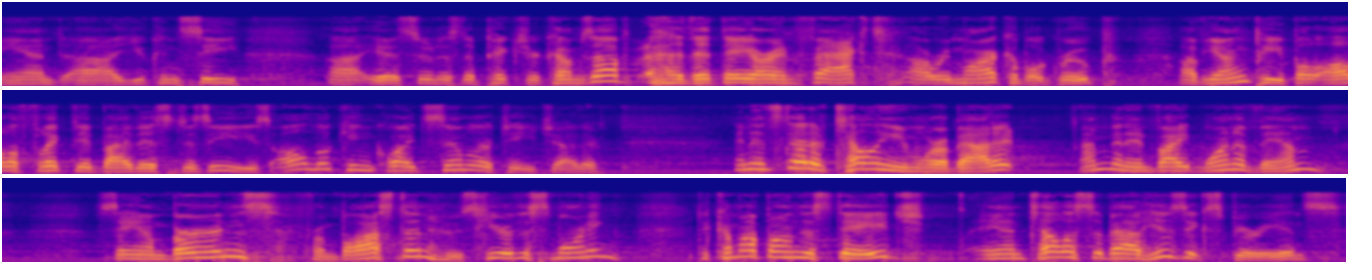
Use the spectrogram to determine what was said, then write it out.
And uh, you can see uh, as soon as the picture comes up, that they are in fact a remarkable group of young people, all afflicted by this disease, all looking quite similar to each other. And instead of telling you more about it, I'm going to invite one of them, Sam Burns from Boston, who's here this morning, to come up on the stage and tell us about his experience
